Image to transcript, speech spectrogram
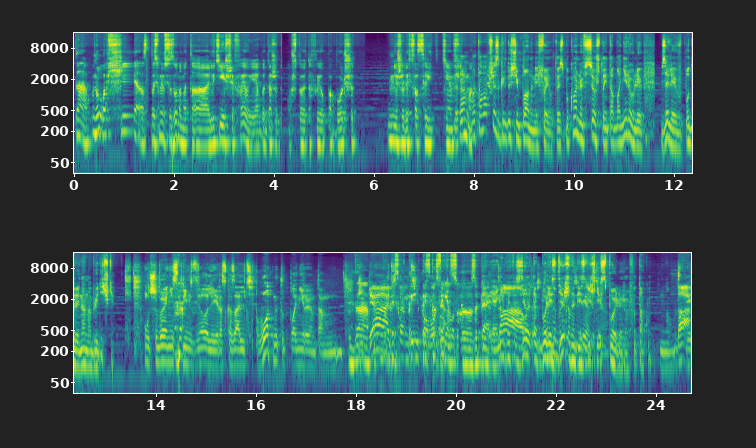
да, ну вообще, с восьмым сезоном это лютейший фейл, я бы даже думал, что это фейл побольше нежели со слитием да фильма. Там, там вообще с грядущими планами фейл. То есть буквально все, что они там планировали, взяли и подали нам на блюдечки. Лучше бы они стрим сделали и рассказали, типа, вот мы тут планируем там да, G5, пресс, там, пресс, типа, пресс-конференцию вот, запилили. Да, и они да, бы сделали вот так более сдержанно, без лишних спойлеров. Вот так вот. Ну, да.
